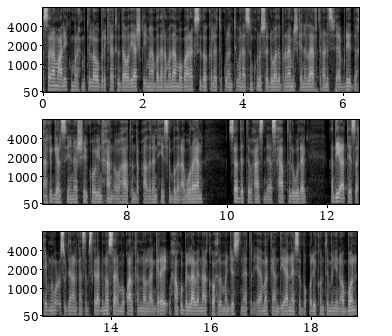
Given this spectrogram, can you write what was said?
asalaamu calaykum waraxmatullahi wabarakaatu daawadayaasha qiimaha badan ramadaan mubaarak sidoo kaleeto kulanti wanaagsan kuna soo dhawaada barnaamijkeena live transfer update. Waxaan ka gaarsiinaynaa sheekooyin xan oo haatan dabcaadaleen xiisa badan abuurayaan. Saa darteed waxaan isdhahay asxaabta la wadaag. Haddii aad tahay saaxiib nagu cusub janaalkan subscribe inoo saar muuqaalkan noo la garay. Waxaan ku bilaabeynaa kooxda manchester united ayaa markaan diyaarinaysa boqol konton milyan oo bond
